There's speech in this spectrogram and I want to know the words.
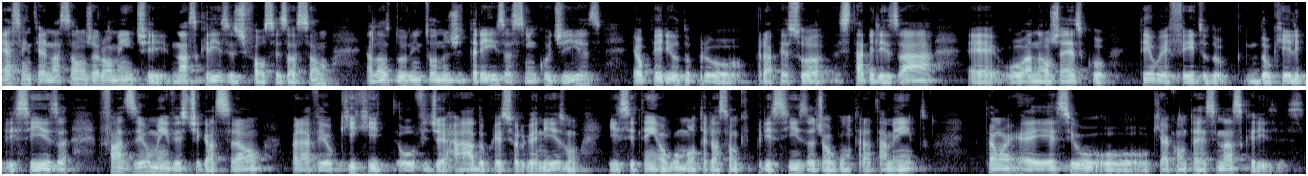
Essa internação, geralmente, nas crises de falsização, elas duram em torno de 3 a 5 dias. É o período para a pessoa estabilizar, é, o analgésico ter o efeito do, do que ele precisa, fazer uma investigação para ver o que, que houve de errado com esse organismo e se tem alguma alteração que precisa de algum tratamento. Então, é, é esse o, o, o que acontece nas crises.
